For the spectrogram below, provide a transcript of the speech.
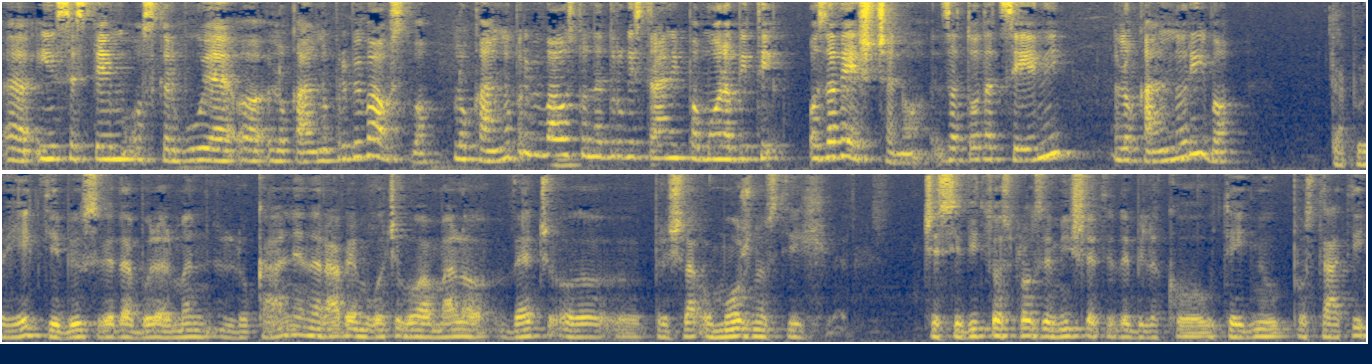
Eh, in se s tem oskrbuje eh, lokalno prebivalstvo. Lokalno prebivalstvo na drugi strani pa mora biti ozaveščeno za to, da ceni lokalno ribo. Ta projekt je bil seveda bolj ali manj lokalne narave, mogoče bo malo več o, prišla o možnostih, če si vi to sploh zamišljate, da bi lahko utegnil postati,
